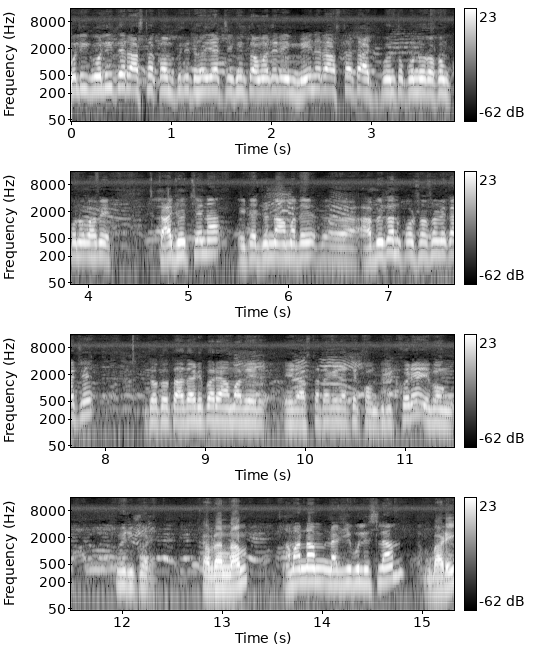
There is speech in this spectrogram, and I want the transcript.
অলি গলিতে রাস্তা কমপ্লিট হয়ে যাচ্ছে, কিন্তু আমাদের এই মেন রাস্তাটা আজ পর্যন্ত কোনো রকম কোনোভাবে কাজ হচ্ছে না। এটার জন্য আমাদের আবেদন প্রশাসনের কাছে, যত তাড়াতাড়ি পারে আমাদের এই রাস্তাটাকে যাতে কমপ্লিট করে এবং তৈরি করে। আপনার নাম? আমার নাম নাজিবুল ইসলাম। বাড়ি?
